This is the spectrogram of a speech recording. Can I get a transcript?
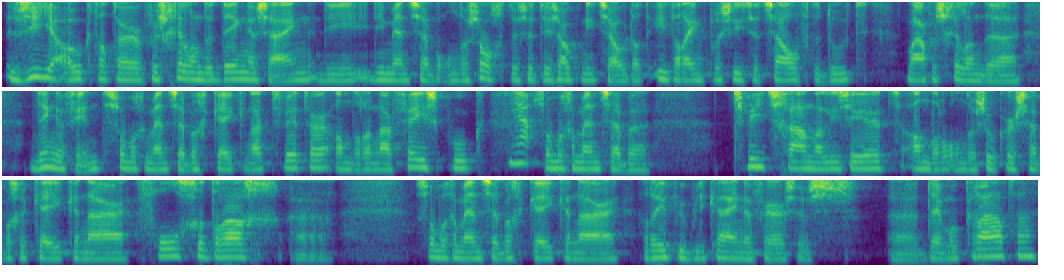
zie je ook dat er verschillende dingen zijn die, die mensen hebben onderzocht. Dus het is ook niet zo dat iedereen precies hetzelfde doet, maar verschillende dingen vindt. Sommige mensen hebben gekeken naar Twitter, anderen naar Facebook. Ja. Sommige mensen hebben tweets geanalyseerd, andere onderzoekers hebben gekeken naar volggedrag. Eh, sommige mensen hebben gekeken naar republikeinen versus eh, democraten.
